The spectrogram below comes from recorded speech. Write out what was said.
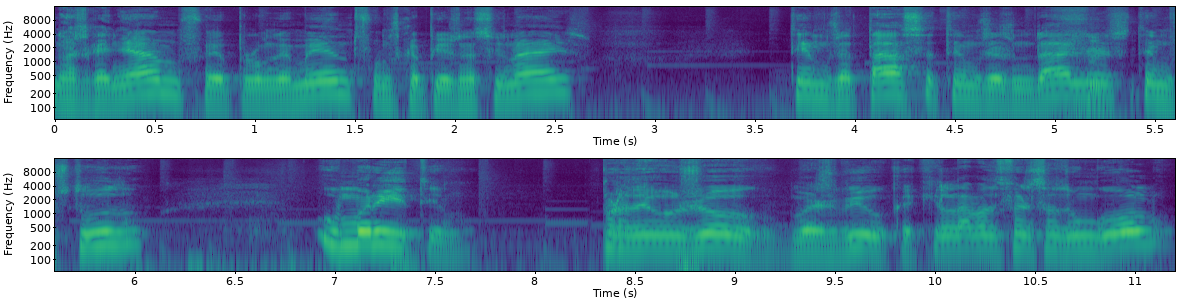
Nós ganhámos, foi a prolongamento, fomos campeões nacionais, temos a taça, temos as medalhas, temos tudo. O Marítimo perdeu o jogo, mas viu que aquilo dava a diferença de um golo,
